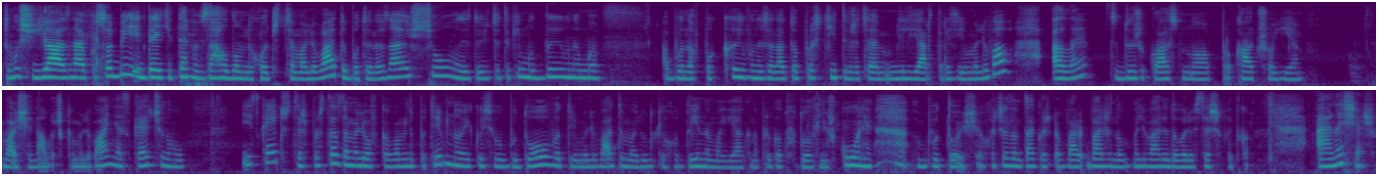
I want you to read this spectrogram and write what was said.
Тому що я знаю по собі, і деякі теми взагалом не хочеться малювати, бо ти не знаєш, що вони здаються такими дивними. Або навпаки, вони занадто прості, ти вже це мільярд разів малював, але це дуже класно прокачує ваші навички малювання, скетчингу. І скетч це ж проста замальовка. Вам не потрібно якось вибудовувати і малювати малюнки годинами, як, наприклад, в художній школі або тощо. Хоча там також бажано малювати доволі все швидко. А ну що ж,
